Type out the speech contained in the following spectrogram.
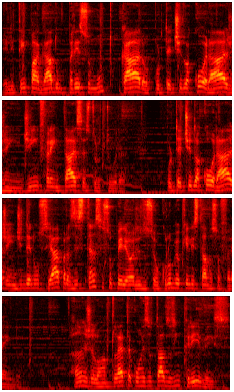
Ele tem pagado um preço muito caro por ter tido a coragem de enfrentar essa estrutura por ter tido a coragem de denunciar para as instâncias superiores do seu clube o que ele estava sofrendo. Ângelo é um atleta com resultados incríveis,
